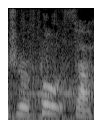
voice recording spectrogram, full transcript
To report, sir.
